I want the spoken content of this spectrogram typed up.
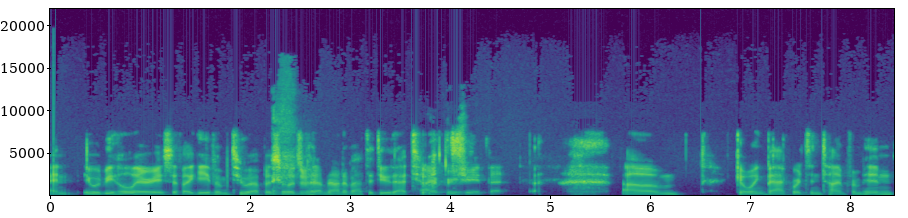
And it would be hilarious if I gave him two episodes, but I'm not about to do that to I us. appreciate that. Um, going backwards in time from him,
